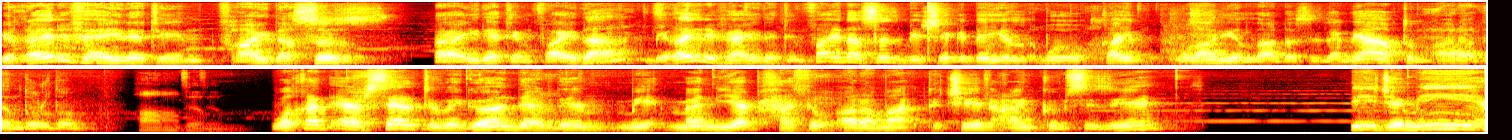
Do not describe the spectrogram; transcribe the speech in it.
bir gayri faidetin faydasız faidetin fayda bir gayri faidetin faydasız bir şekilde yıl, bu kayıp olan yıllarda sizden ne yaptım? Aradım durdum. vakat erseltu ve gönderdim. men yebhasu aramak için ankum sizi. fi cemi'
